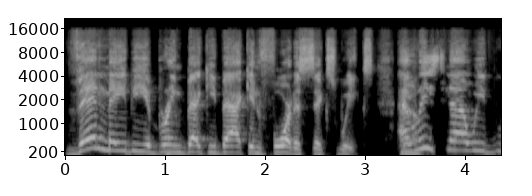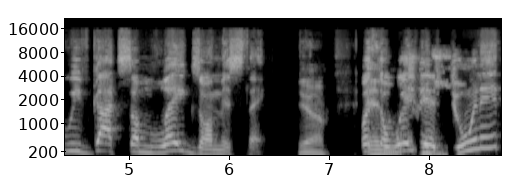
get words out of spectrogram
Then maybe you bring Becky back in four to six weeks. At Yeah. least now we've we've got some legs on this thing. yeah. But the And way they're doing it,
